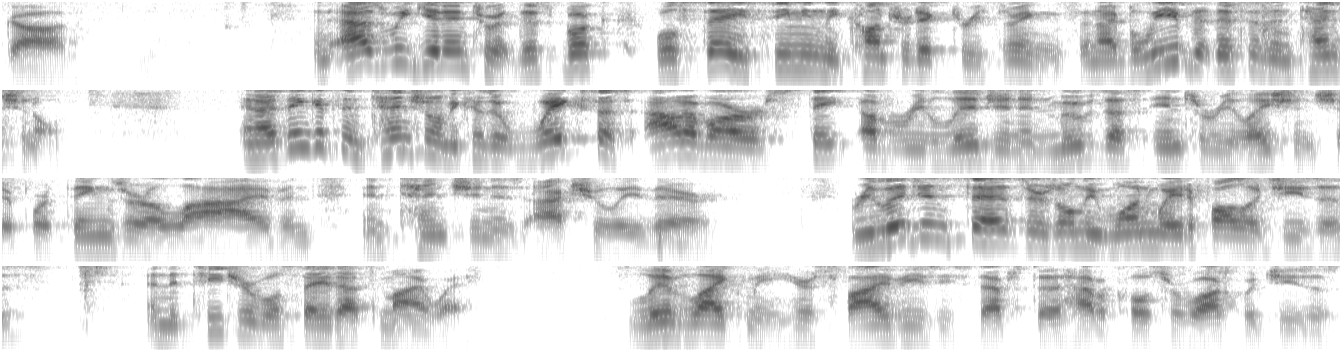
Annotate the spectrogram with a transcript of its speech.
God. And as we get into it, this book will say seemingly contradictory things. And I believe that this is intentional. And I think it's intentional because it wakes us out of our state of religion and moves us into relationship where things are alive and, tension is actually there. Religion says there's only one way to follow Jesus, and the teacher will say that's my way. Live like me. Here's five easy steps to have a closer walk with Jesus.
